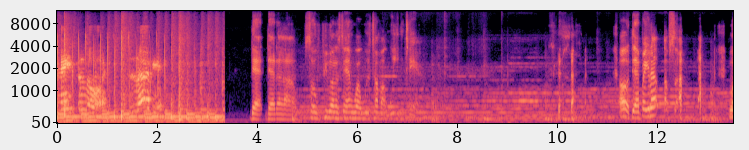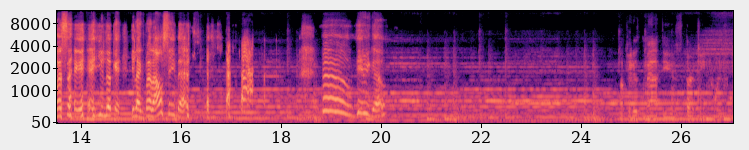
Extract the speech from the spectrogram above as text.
praise the Lord. Love you. That, that, uh, so people understand what we're talking about, wheat and tear. oh, did I pick it up? I'm sorry. One second. You look at you're like, brother, I don't see that. oh, here we go. Okay, this is Matthew 13, 24.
